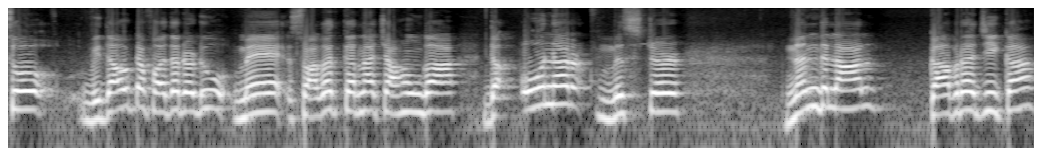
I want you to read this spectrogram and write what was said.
so without a further ado मैं स्वागत करना चाहूँगा the owner mister Nandlal Kabra ji का।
